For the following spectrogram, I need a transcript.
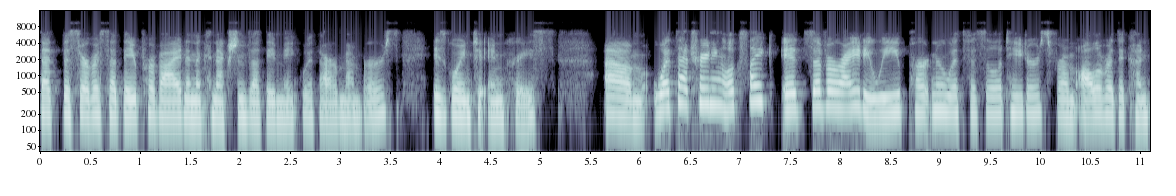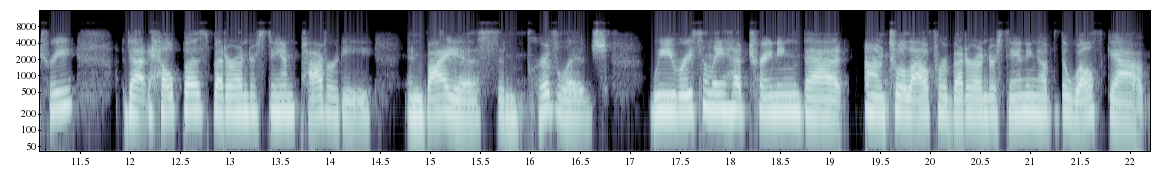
that the service that they provide and the connections that they make with our members is going to increase. Um, what that training looks like, it's a variety. We partner with facilitators from all over the country that help us better understand poverty and bias and privilege. We recently had training that um, to allow for a better understanding of the wealth gap.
